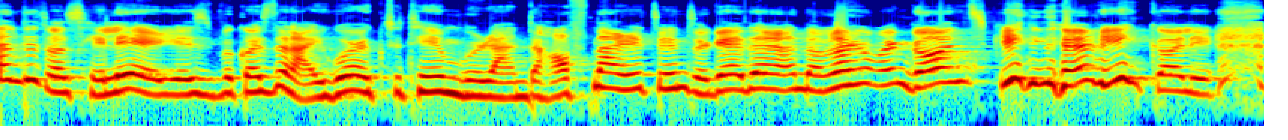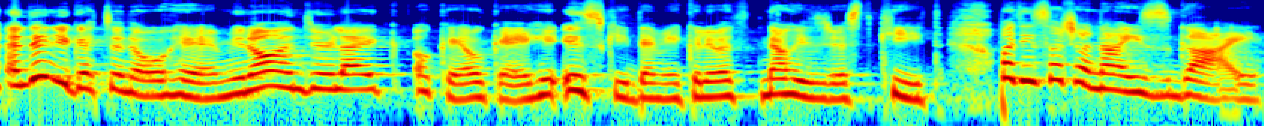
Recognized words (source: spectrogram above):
and it was hilarious because then I worked with him. We ran the half marathon together, and I'm like, oh my god, it's Keith Demicoli. And then you get to know him, you know, and you're like, okay, okay, he is Keith Demicoli, but now he's just Keith. But he's such a nice guy.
